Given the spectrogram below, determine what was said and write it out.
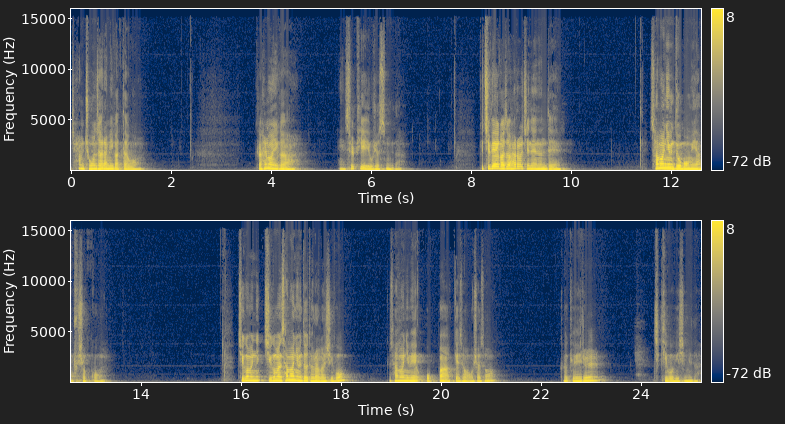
참 좋은 사람이 같다고 그 할머니가 예, 슬피 오셨습니다. 그 집에 가서 하루 지내는데 사모님도 몸이 아프셨고 지금은 지금은 사모님도 돌아가시고 그 사모님의 오빠께서 오셔서 그 교회를 지키고 계십니다.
